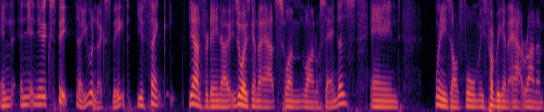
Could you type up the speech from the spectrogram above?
and and, and you expect, you know, you wouldn't expect. You'd think Jan Frodeno is always going to outswim Lionel Sanders, and when he's on form, he's probably going to outrun him.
